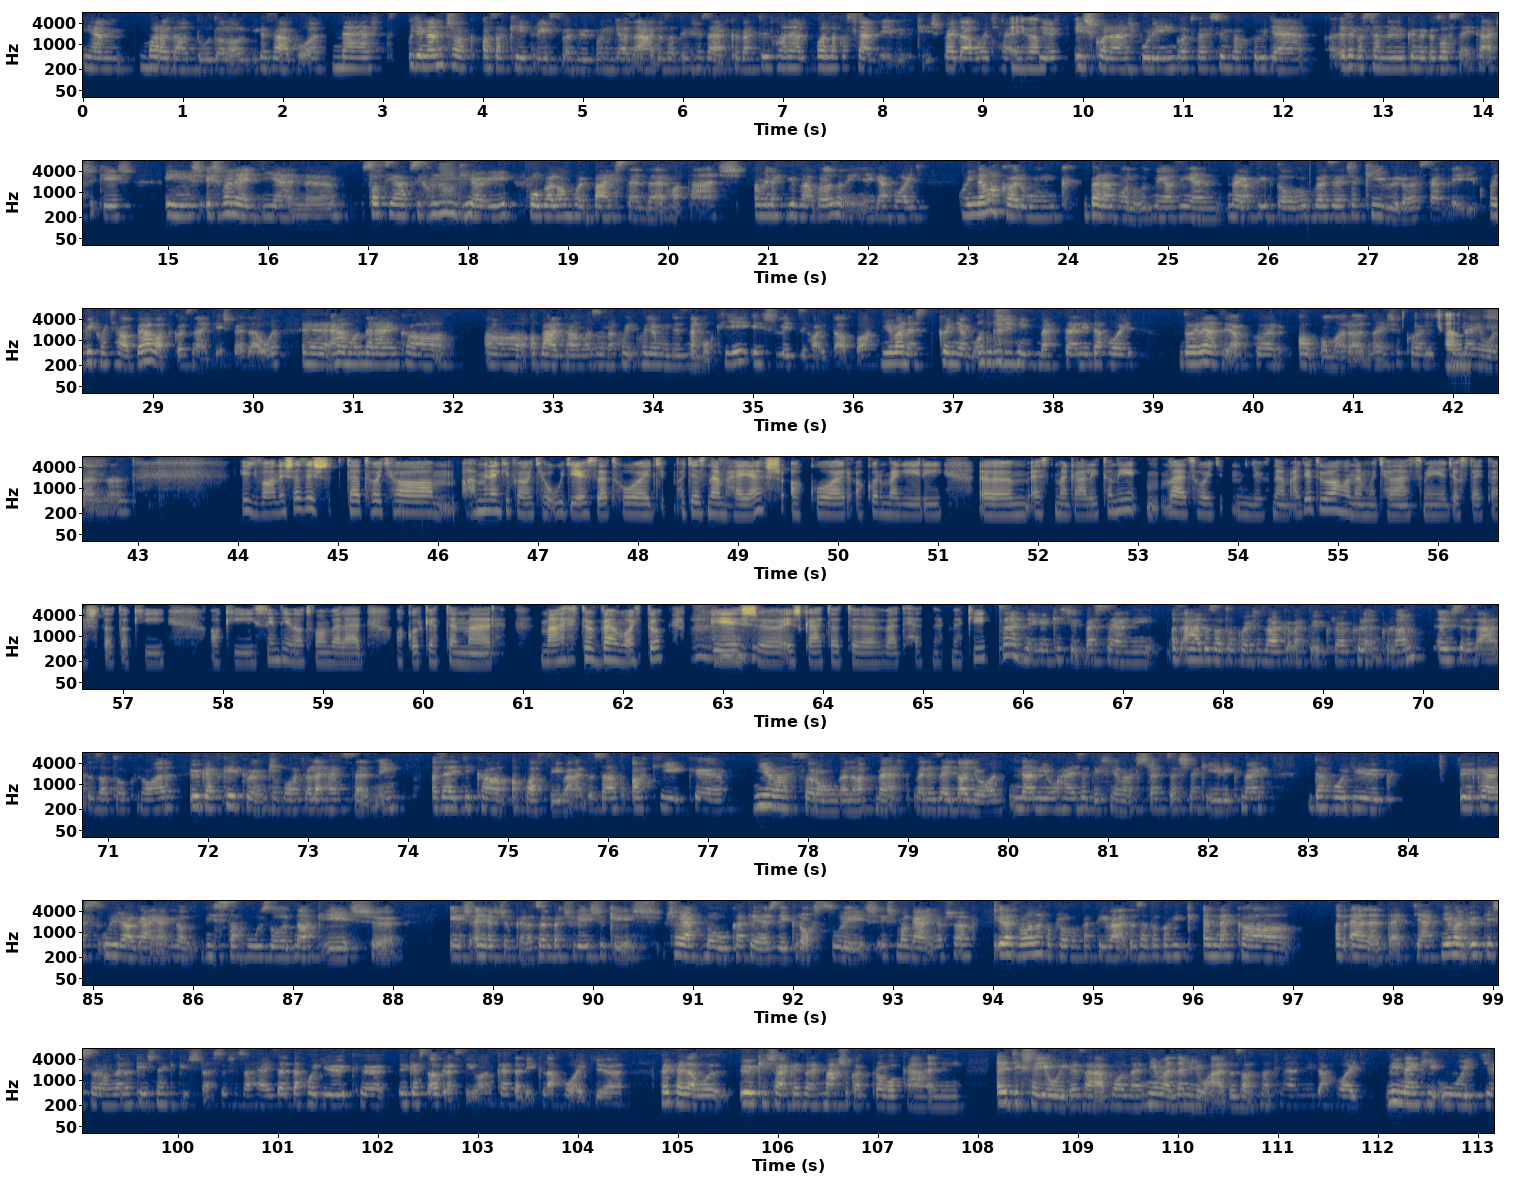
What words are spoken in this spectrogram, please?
ilyen maradandó dolog igazából, mert ugye nem csak az a két résztvevő van, ugye az áldozat és az elkövető, hanem vannak a szemlélők is. Például, hogyha egy iskolás bullyingot veszünk, akkor ugye ezek a szemlélők, ezek az osztálytársik, és és, és van egy ilyen uh, szociálpszichológiai fogalom, hogy bystander hatás, aminek igazából az a lényege, hogy hogy nem akarunk belevonódni az ilyen negatív dolgokba, ezért csak kívülről szemléljük. Pedig, hogyha beavatkoznánk, és például elmondanánk a, a, a bántalmazónak, hogy, hogy amúgy ez nem oké, és létszi hagyd abba. Nyilván ezt könnyebb mondani, mint megtenni, de hogy, de hogy lehet, hogy akkor abba maradna, és akkor minden jó lenne. Így van, és ez is, tehát hogyha ha mindenképpen, hogyha úgy érzed, hogy, hogy ez nem helyes, akkor, akkor megéri um, ezt megállítani. Lehet, hogy mondjuk nem egyedül, hanem hogyha látsz még egy osztálytársadat, aki, aki szintén ott van veled, akkor ketten már, már többen vagytok, és, és gátat vethetnek neki. Szeretnék egy kicsit beszélni az áldozatokról és az elkövetőkről külön-külön. Először az áldozatokról. Őket két külön csoportra lehet szedni. Az egyik a, a passzív áldozat, akik nyilván szoronganak, mert, mert ez egy nagyon nem jó helyzet, és nyilván stresszesnek élik meg, de hogy ők, ők ezt reagálják, visszahúzódnak, és, és egyre csökken az önbecsülésük, és saját magukat érzik rosszul és, és magányosak. Illetve vannak a provokatív áldozatok, akik ennek a, az ellentetják. Nyilván ők is szoronganak, és nekik is stresszes ez a helyzet, de hogy ők, ők ezt agresszívan kezelik le, hogy, hogy például ők is elkezdenek másokat provokálni. Egyik se jó igazából, mert nyilván nem jó áldozatnak lenni, de hogy mindenki úgy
